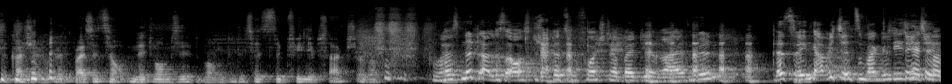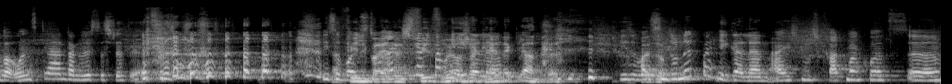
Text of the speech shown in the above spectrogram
Du kannst ja, ich weiß jetzt auch nicht, warum, sie, warum du das jetzt dem Philipp sagst. Oder? Du hast nicht alles ausgespritzt, bevor ich da bei dir rein bin. Deswegen habe ich jetzt mal Dies hättest du mal bei uns gelernt, dann wüsstest du das jetzt. Wieso Ja, wolltest Philipp du eigentlich das viel nicht bei früher Heger schon lernen? kennengelernt. Wieso wolltest Also- du nicht bei Heger lernen? Eigentlich muss ich gerade mal kurz... Äh,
